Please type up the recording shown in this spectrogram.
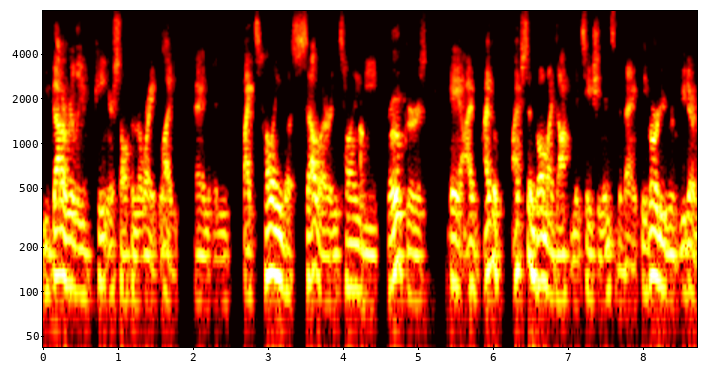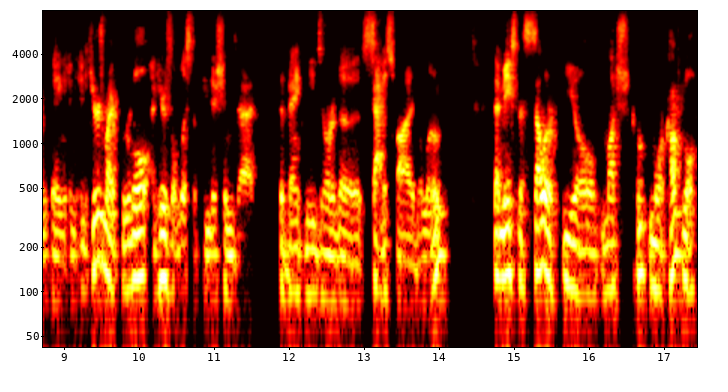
you've got to really paint yourself in the right light. And, and by telling the seller and telling the brokers, hey, I've, I've, I've sent all my documentation into the bank. They've already reviewed everything. And, and here's my approval. And here's a list of conditions that the bank needs in order to satisfy the loan. That makes the seller feel much com- more comfortable,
